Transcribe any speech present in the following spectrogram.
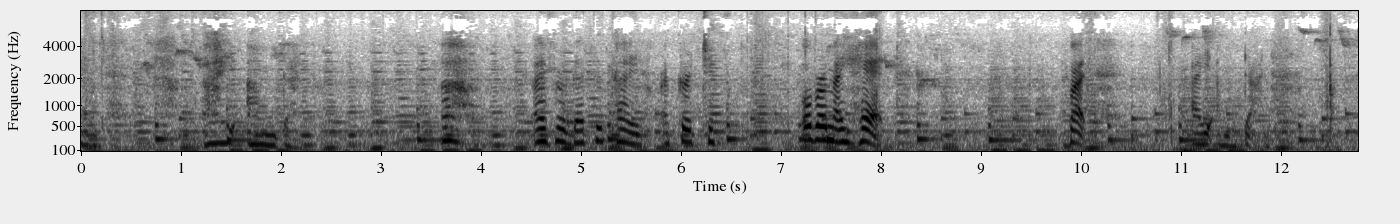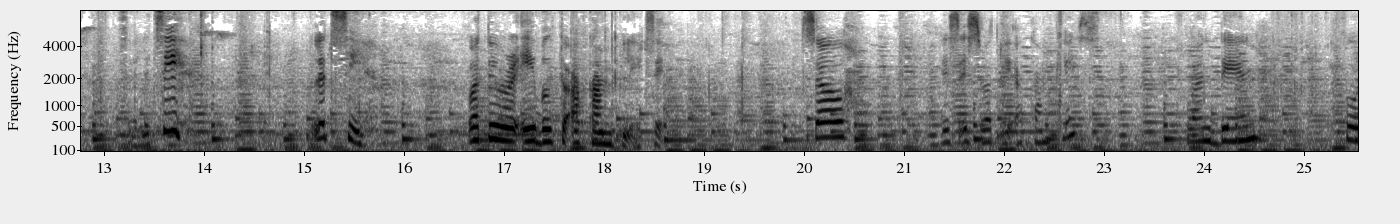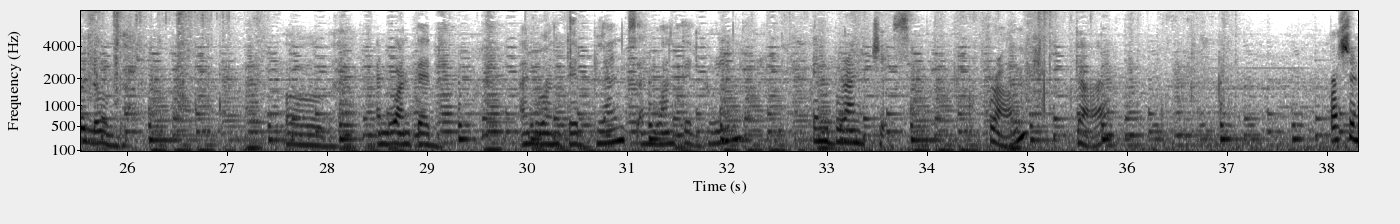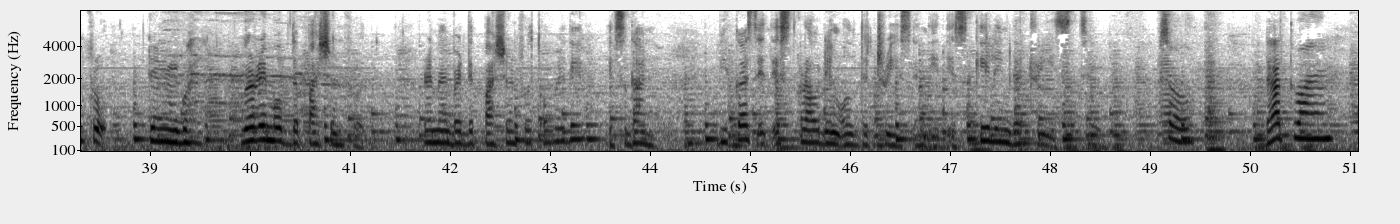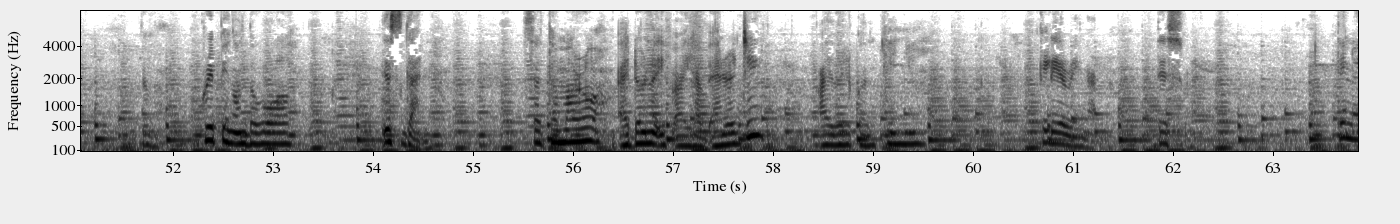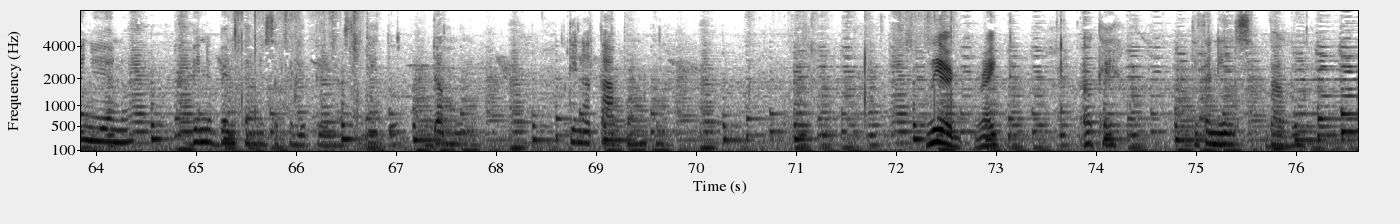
And I am done. Ah, I forgot to tie a kerchief over my head. But I am done. So let's see. Let's see what we were able to accomplish. So, this is what we accomplished. One bin full of unwanted unwanted plants, unwanted green and branches from the passion fruit. Then we'll remove the passion fruit. Remember the passion fruit over there? It's gone because it is crowding all the trees and it is killing the trees too. So that one, creeping on the wall, is gone. So tomorrow, I don't know if I have energy. I will continue clearing up this one. Tinan nyo yan, no? Binibenta nyo sa Pilipinas. Dito, damo. Tinatapon ko. Weird, right? Okay. Tita Nils, bago.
